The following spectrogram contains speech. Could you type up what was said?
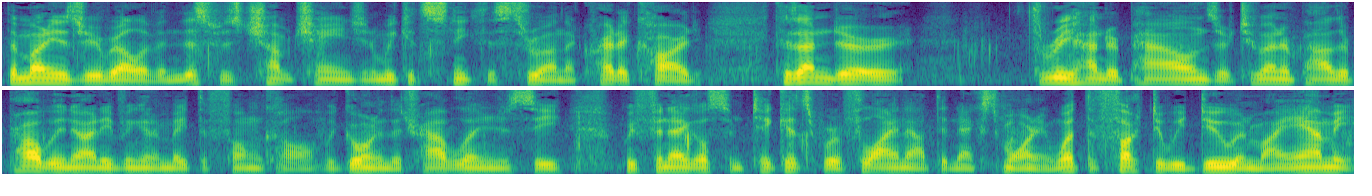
The money is irrelevant. This was chump change, and we could sneak this through on the credit card because under 300 pounds or 200 pounds, they're probably not even going to make the phone call. We go into the travel agency, we finagle some tickets, we're flying out the next morning. What the fuck do we do in Miami?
